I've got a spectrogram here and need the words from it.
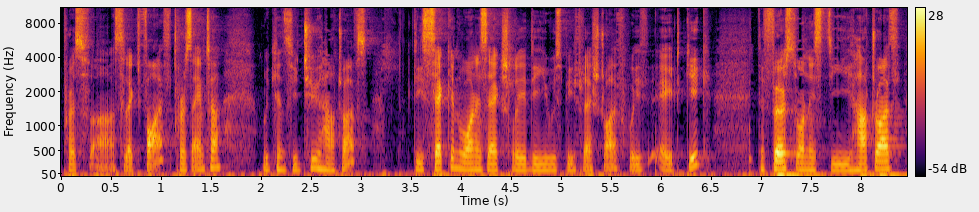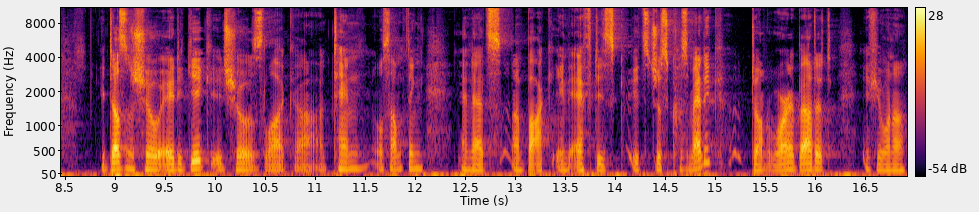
Press uh, select five, press enter. We can see two hard drives. The second one is actually the USB flash drive with 8 gig. The first one is the hard drive. It doesn't show 80 gig, it shows like uh, 10 or something, and that's a bug in fdisk. It's just cosmetic, don't worry about it. If you want to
